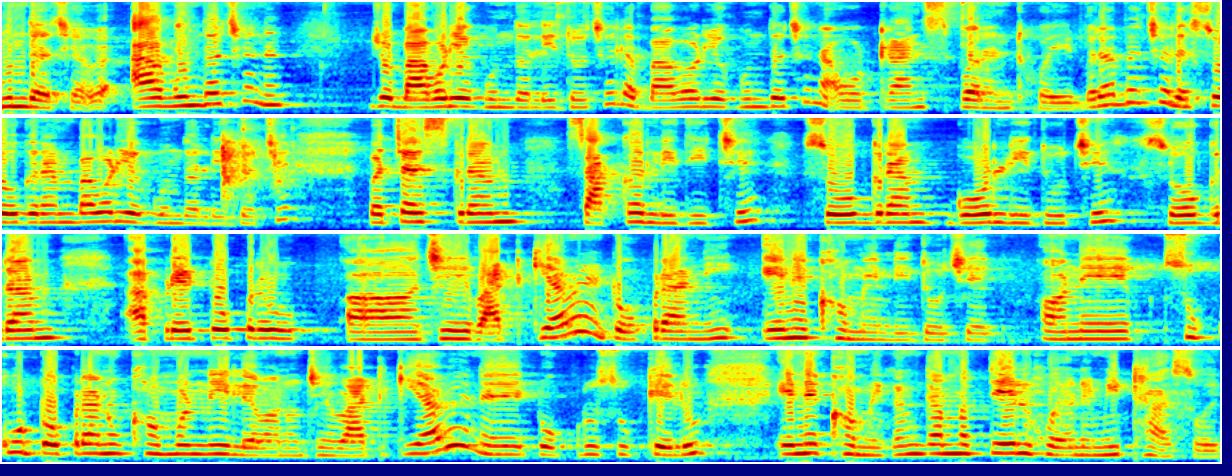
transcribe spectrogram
ગુંદર છે. હવે આ ગુંદર છે ને, જો બાવળિયો ગુંદર લીધો છે, એટલે બાવળિયો ગુંદર છે ને, આવો ટ્રાન્સપરન્ટ હોય, બરાબર છે? એટલે સો ગ્રામ બાવળિયો ગુંદર લીધો છે, પચાસ ગ્રામ સાકર લીધી છે, સો ગ્રામ ગોળ લીધું છે, સો ગ્રામ આપણે ટોપરું જે વાટકી આવે ને ટોપરાની, એને ખમણ લીધું છે. અને સૂકું ટોપરાનું ખમણ નહીં લેવાનું. જે વાટકી આવે ને ટોપરું સૂકેલું, એને ખમણી. કારણ કે આમાં તેલ હોય અને મીઠાશ હોય.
